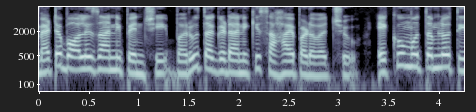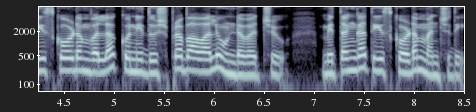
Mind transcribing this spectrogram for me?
మెటబాలిజాన్ని పెంచి బరువు తగ్గడానికి సహాయపడవచ్చు. ఎక్కువ మొత్తంలో తీసుకోవడం వల్ల కొన్ని దుష్ప్రభావాలు ఉండవచ్చు. మితంగా తీసుకోవడం మంచిది.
